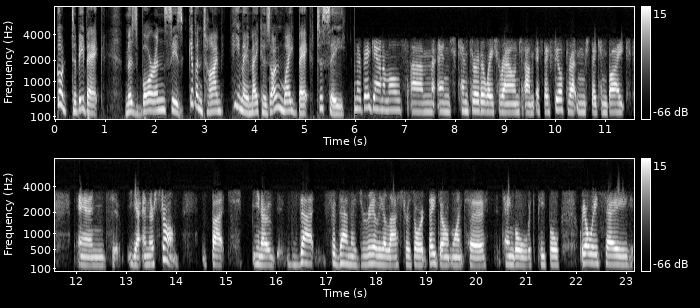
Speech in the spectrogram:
Good to be back. Ms. Boren says, given time, he may make his own way back to sea. They're big animals um, and can throw their weight around. Um, if they feel threatened, they can bite, and yeah, and they're strong. But you know that for them is really a last resort. They don't want to tangle with people. We always say,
